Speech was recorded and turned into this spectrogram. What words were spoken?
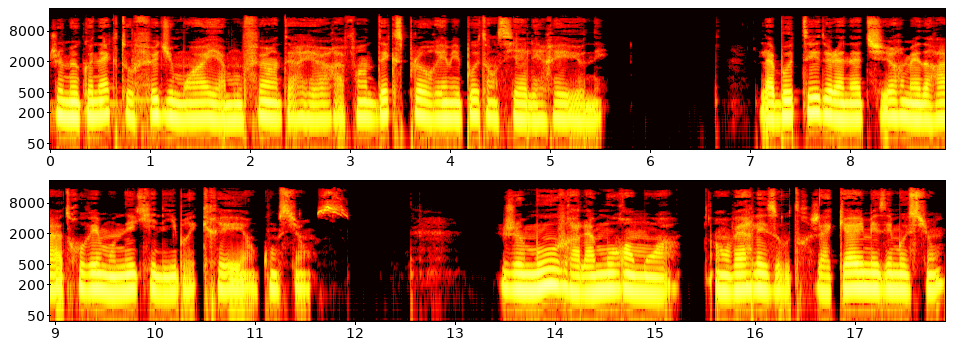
Je me connecte au feu du moi et à mon feu intérieur afin d'explorer mes potentiels et rayonner. La beauté de la nature m'aidera à trouver mon équilibre et créer en conscience. Je m'ouvre à l'amour en moi, envers les autres, j'accueille mes émotions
